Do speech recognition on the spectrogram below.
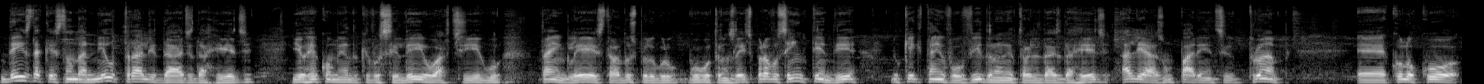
Desde a questão da neutralidade da rede, e eu recomendo que você leia o artigo, está em inglês, traduz pelo Google Translate, para você entender o que está envolvido na neutralidade da rede. Aliás, um parêntese, Trump é, colocou,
